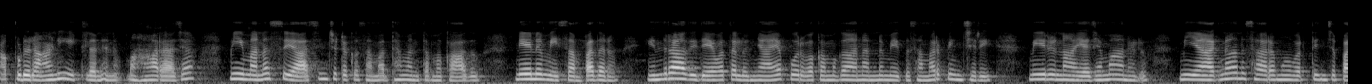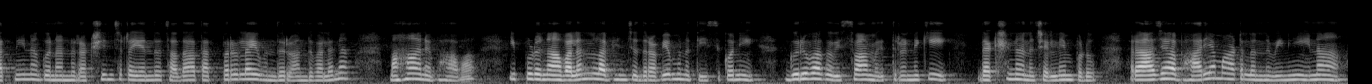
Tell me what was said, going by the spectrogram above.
అప్పుడు రాణి ఇట్లనెను మహారాజా మీ మనస్సు యాచించుటకు సమర్థవంతము కాదు. నేను మీ సంపదను ఇంద్రాది దేవతలు న్యాయపూర్వకముగా నన్ను మీకు సమర్పించిరి. మీరు నా యజమానులు. మీ ఆజ్ఞానుసారము వర్తించు పత్నినకు నన్ను రక్షించుట ఎందు సదా తత్పరులై ఉందరు. అందువలన మహానుభావ ఇప్పుడు నా వలన లభించు ద్రవ్యమును తీసుకొని గురువకు విశ్వామిత్రునికి దక్షిణను చెల్లింపుడు. రాజా భార్య మాటలను విని నా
